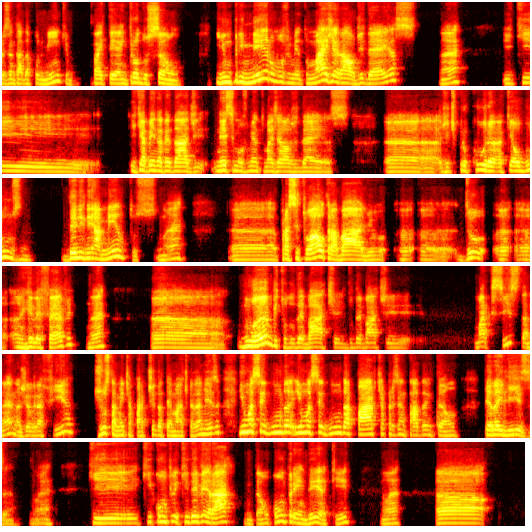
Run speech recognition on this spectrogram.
apresentada por mim, que vai ter a introdução e um primeiro movimento mais geral de ideias, né? E que, e que, a bem da verdade, nesse movimento mais geral de ideias, uh, a gente procura aqui alguns delineamentos, né? Uh, para situar o trabalho uh, do Henri Lefebvre, né? no âmbito do debate do debate marxista, né, na geografia, justamente a partir da temática da mesa, e uma segunda e uma segunda parte apresentada então pela Elisa, não é? Que que, que deverá então compreender aqui, não é? Uh,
